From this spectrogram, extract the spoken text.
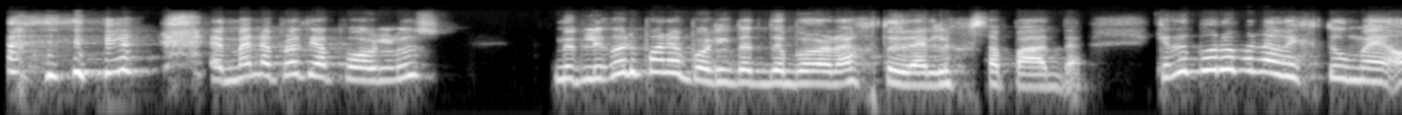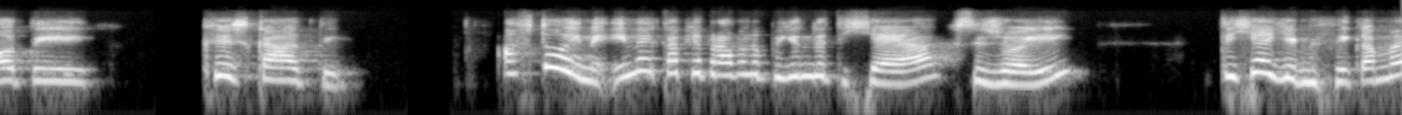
Εμένα πρώτη από όλους, με πληγώνει πάρα πολύ το ότι δεν μπορώ να έχω τον έλεγχο στα πάντα. Και δεν μπορούμε να δεχτούμε ότι ξέρεις κάτι. Αυτό είναι. Είναι κάποια πράγματα που γίνονται τυχαία στη ζωή. Τυχαία γεννηθήκαμε,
